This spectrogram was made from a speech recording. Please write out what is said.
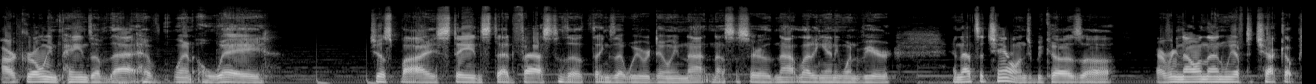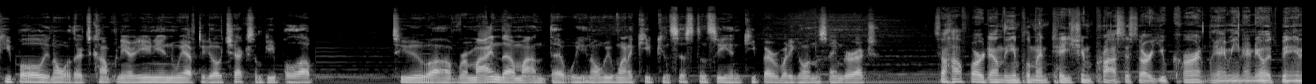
our growing pains of that have went away just by staying steadfast to the things that we were doing, not necessarily not letting anyone veer. And that's a challenge because uh, every now and then we have to check up people, you know, whether it's company or union, we have to go check some people up to uh, remind them on that we, you know, we want to keep consistency and keep everybody going the same direction. So, how far down the implementation process are you currently? I mean, I know it's being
